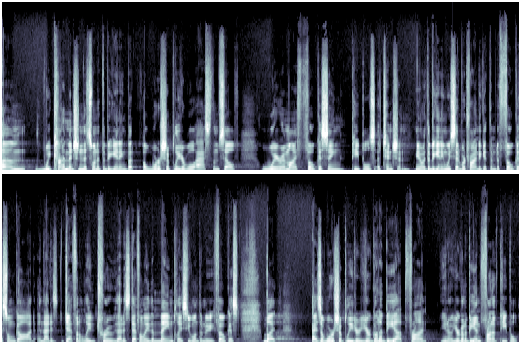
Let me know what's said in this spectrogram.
Um, we kind of mentioned this one at the beginning, but a worship leader will ask themselves, where am I focusing people's attention? You know, at the beginning we said we're trying to get them to focus on God, and that is definitely true. That is definitely the main place you want them to be focused. But as a worship leader, you're going to be up front you know you're going to be in front of people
